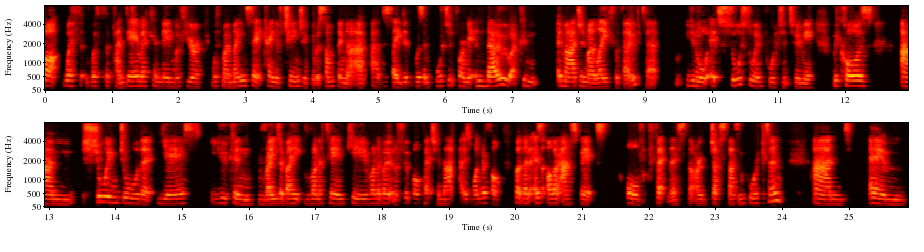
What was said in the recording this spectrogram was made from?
But with with the pandemic, and then with your with my mindset kind of changing, it was something that I, I decided was important for me. And now I couldn't imagine my life without it you know, it's so, so important to me because I'm showing Joe that yes, you can ride a bike, run a 10k, run about on a football pitch, and that is wonderful. But there is other aspects of fitness that are just as important. And um,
